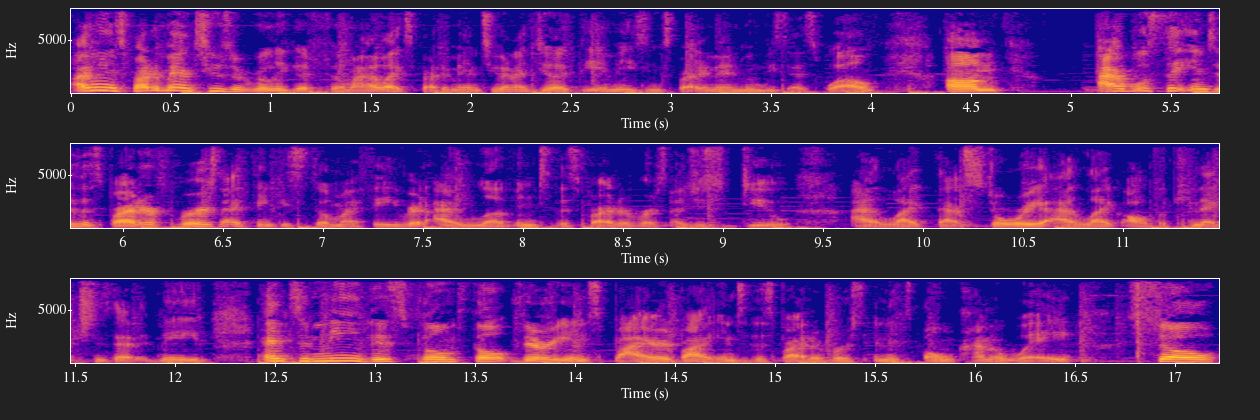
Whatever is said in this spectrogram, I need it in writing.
i mean spider-man 2 is a really good film. I like spider-man 2 and i do like the amazing spider-man movies as well. Um I will say Into the Spider Verse, I think is still my favorite. I love Into the Spider Verse. I just do. I like that story. I like all the connections that it made. And to me, this film felt very inspired by Into the Spider Verse in its own kind of way. So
